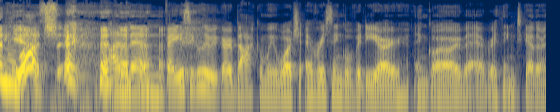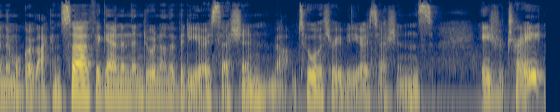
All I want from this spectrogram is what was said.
and Yes. watch. and then basically we go back and we watch every single video and go over everything together, and then we'll go back and surf again, and then do another video session, about two or three video sessions each retreat,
